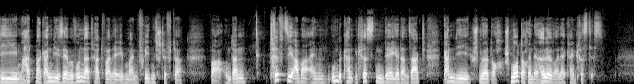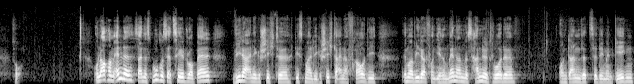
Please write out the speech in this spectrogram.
die Mahatma Gandhi sehr bewundert hat, weil er eben ein Friedensstifter war. Und dann trifft sie aber einen unbekannten Christen, der ihr dann sagt, Gandhi schmort doch, schmort doch in der Hölle, weil er kein Christ ist. So. Und auch am Ende seines Buches erzählt Rob Bell wieder eine Geschichte, diesmal die Geschichte einer Frau, die immer wieder von ihren Männern misshandelt wurde. Und dann setzt er dem entgegen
